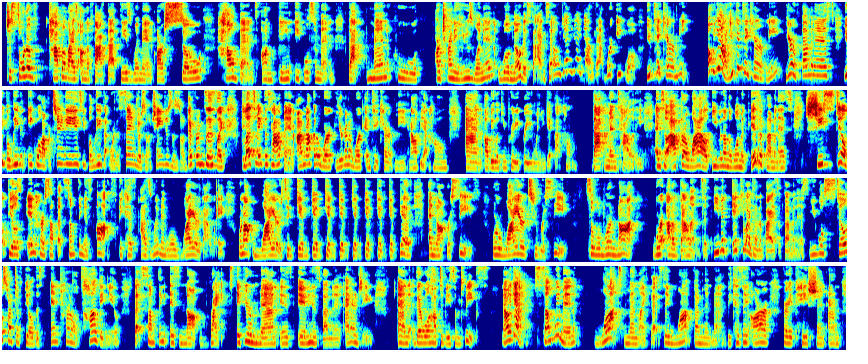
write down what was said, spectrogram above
Just sort of capitalize on the fact that these women are so hell bent on being equal to men that men who are trying to use women will notice that and say, oh, yeah, yeah, yeah, that we're equal. You take care of me oh yeah, you can take care of me. You're a feminist. You believe in equal opportunities. You believe that we're the same. There's no changes. There's no differences. Like, let's make this happen. I'm not going to work. You're going to work and take care of me and I'll be at home and I'll be looking pretty for you when you get back home. That mentality. And so after a while, even though the woman is a feminist, she still feels in herself that something is off because as women, we're wired that way. We're not wired to give, give, give, give, give, give, give, give, give, and not receive. We're wired to receive. So when we're not, we're out of balance. And even if you identify as a feminist, you will still start to feel this internal tug in you that something is not right if your man is in his feminine energy. And there will have to be some tweaks. Now, again, some women want men like this. They want feminine men because they are very patient and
